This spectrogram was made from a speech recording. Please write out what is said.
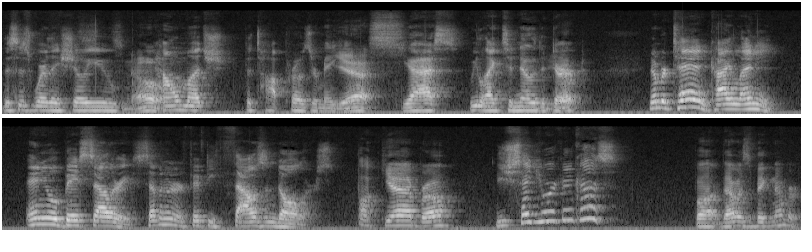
This is where they show you No. how much the top pros are making. Yes. Yes, we like to know the Yep. dirt. Number 10, Kai Lenny. Annual base salary, $750,000. Fuck yeah, bro. You said you weren't going to cuss. But that was a big number.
